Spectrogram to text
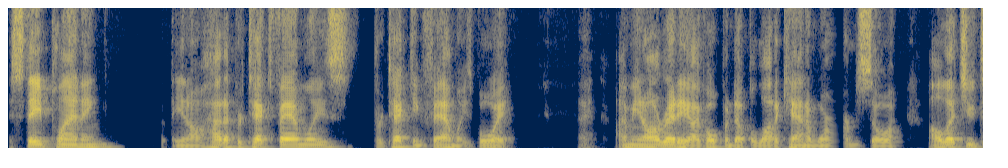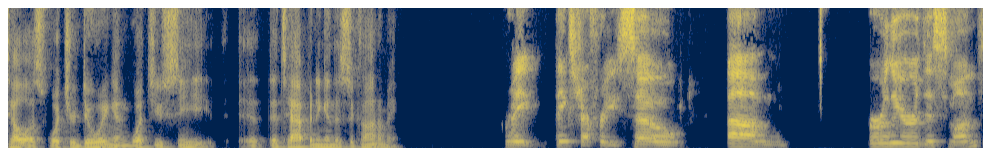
estate planning, you know, how to protect families, protecting families. Boy, I mean, already I've opened up a lot of can of worms. So I'll let you tell us what you're doing and what you see uh, that's happening in this economy. Great. Thanks, Jeffrey. So um, earlier this month,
